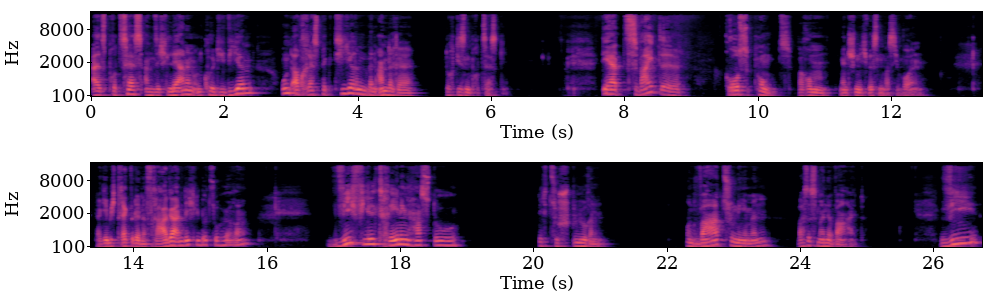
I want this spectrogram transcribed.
als Prozess an sich lernen und kultivieren und auch respektieren, wenn andere durch diesen Prozess gehen. Der zweite große Punkt, warum Menschen nicht wissen, was sie wollen. Da gebe ich direkt wieder eine Frage an dich, liebe Zuhörer. Wie viel Training hast du, dich zu spüren und wahrzunehmen, was ist meine Wahrheit? Wie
